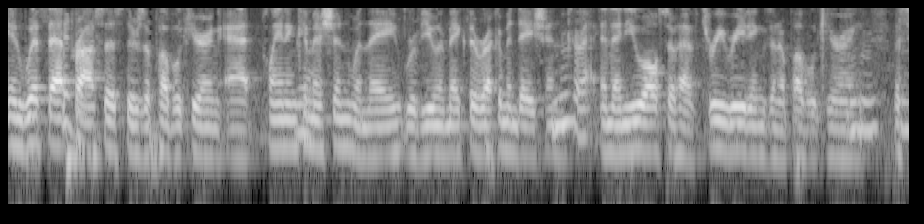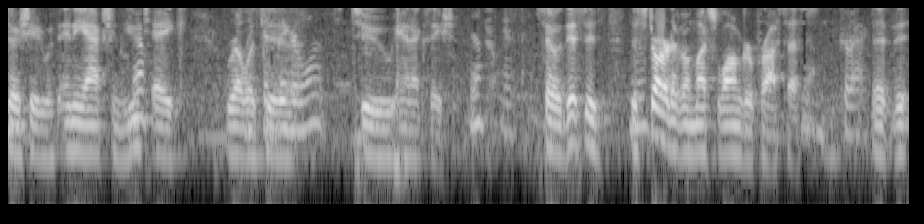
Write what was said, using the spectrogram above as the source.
And with that process, there's a public hearing at Planning Commission when they review and make their recommendation. Mhm. Correct. And then you also have three readings and a public hearing Mhm. associated with any action you Yeah. take Like the relative bigger lots. to annexation. Yeah. So this is the start of a much longer process. Correct. That- that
